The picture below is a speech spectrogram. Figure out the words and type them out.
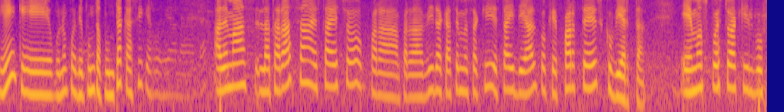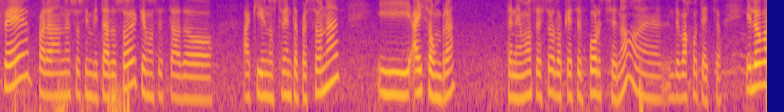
eh, que bueno pues de punta a punta casi que rodea la. Además la terraza está hecho para, para la vida que hacemos aquí, está ideal porque parte es cubierta. Hemos puesto aquí el buffet para nuestros invitados hoy, que hemos estado aquí unos 30 personas y hay sombra. Tenemos eso, lo que es el porche, ¿no? Eh, de bajo techo. Y luego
